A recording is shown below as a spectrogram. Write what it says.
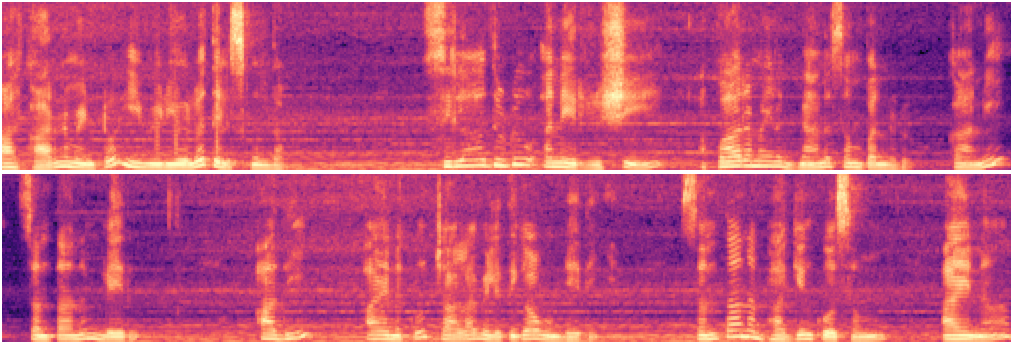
ఆ కారణం ఏంటో ఈ వీడియోలో తెలుసుకుందాం. శిలాదుడు అనే ఋషి అపారమైన జ్ఞాన సంపన్నుడు కానీ సంతానం లేదు. అది ఆయనకు చాలా వెలితిగా ఉండేది. సంతాన భాగ్యం కోసం ఆయన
